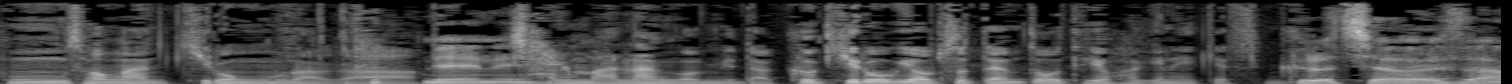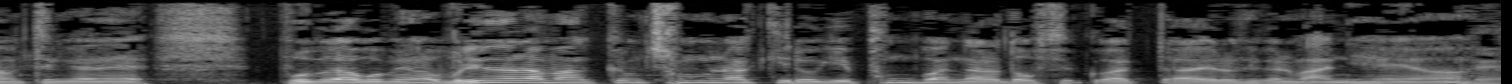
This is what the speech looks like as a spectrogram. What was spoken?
풍성한 기록 문화가 잘 만난 겁니다. 그 기록이 없었다면 또 어떻게 확인했겠습니까? 그렇죠. 네. 그래서 아무튼 간에 보다 보면 우리나라만큼 천문학 기록이 풍부한 나라도 없을 것 같다 이런 생각을 많이 해요. 네.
